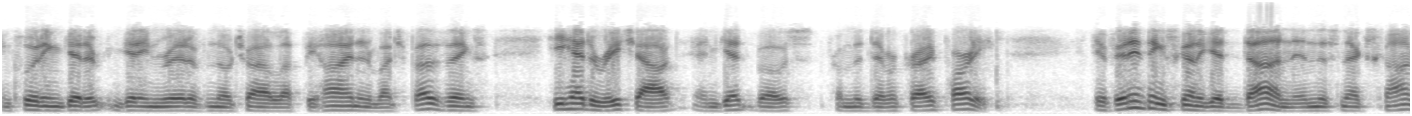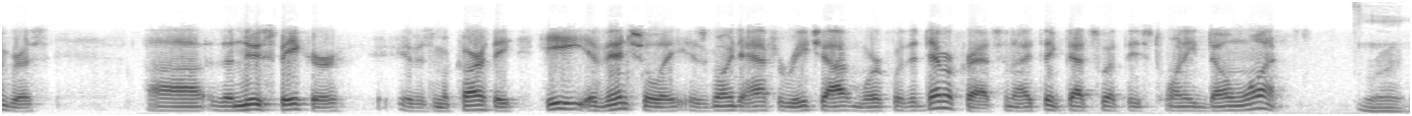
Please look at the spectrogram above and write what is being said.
including get it, getting rid of No Child Left Behind and a bunch of other things, he had to reach out and get votes from the Democratic Party. If anything's going to get done in this next Congress, uh, the new speaker, if it's McCarthy, he eventually is going to have to reach out and work with the Democrats, and I think that's what these 20 don't want. Right.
